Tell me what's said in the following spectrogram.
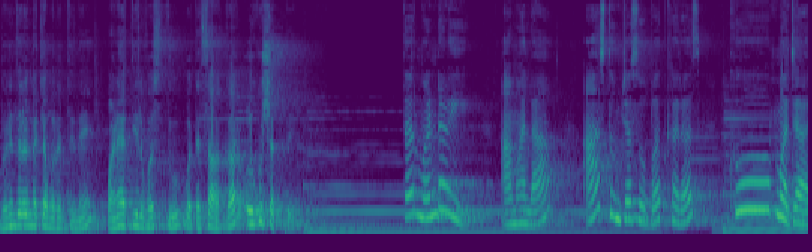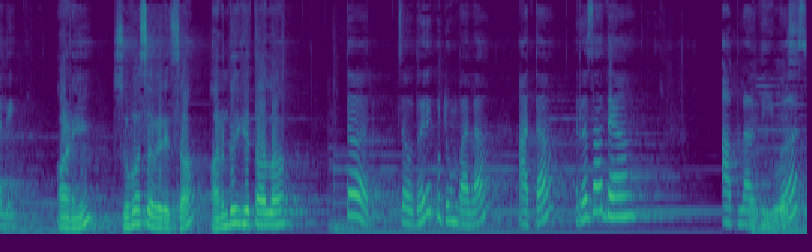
ध्वनिंद रंगाच्या मदतीने पाण्यातील वस्तू व त्याचा आकार ओळखू शकते. तर मंडळी आम्हाला आज तुमच्यासोबत खरंच खूप मजा आली. आणि शुभ सवेरेचा आनंदही घेता आला. तर चौधरी कुटुंबाला आता रजा द्या. आपला दिवस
